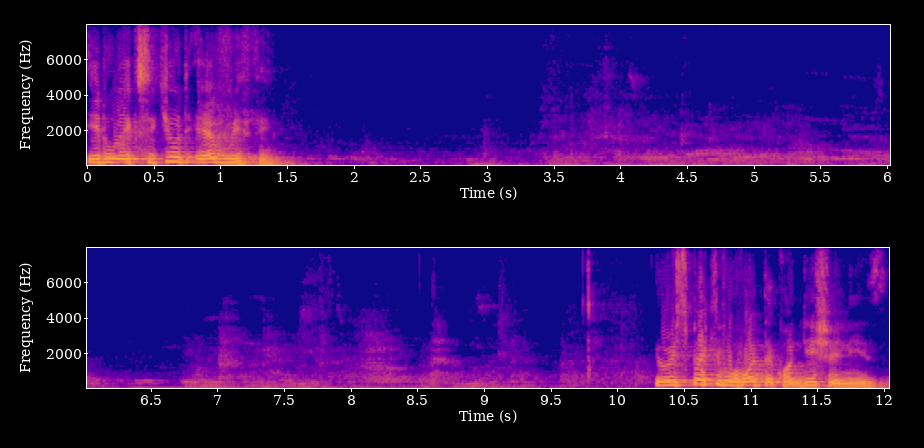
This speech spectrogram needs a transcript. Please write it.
it will execute everything. Irrespective of what the condition is.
